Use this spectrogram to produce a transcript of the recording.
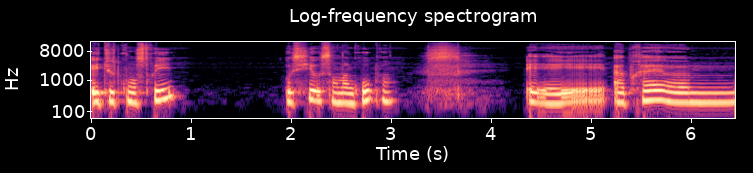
et tu te construis aussi au sein d'un groupe. Et après, euh,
